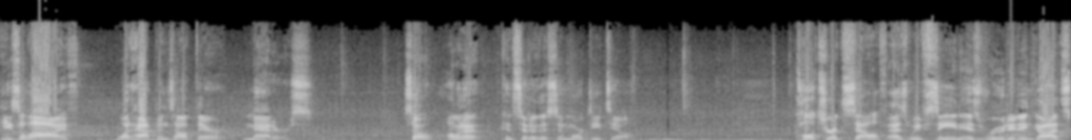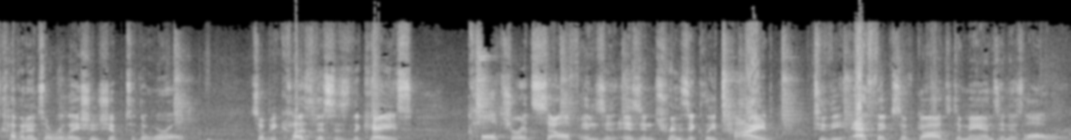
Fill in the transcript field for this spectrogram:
He's alive. What happens out there matters. So, I want to consider this in more detail. Culture itself, as we've seen, is rooted in God's covenantal relationship to the world. So, because this is the case, culture itself is, is intrinsically tied to the ethics of God's demands in His law word.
